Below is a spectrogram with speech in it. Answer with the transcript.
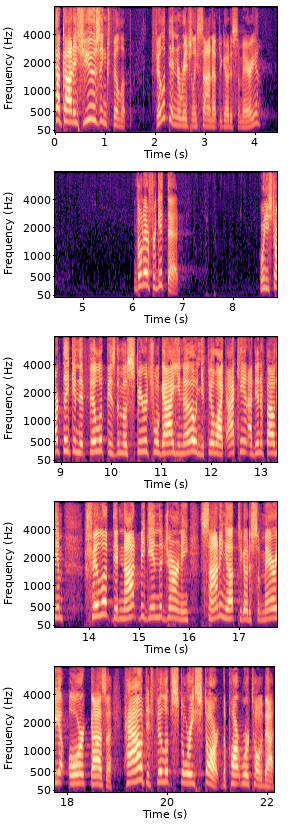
how God is using Philip. Philip didn't originally sign up to go to Samaria. Don't ever forget that. When you start thinking that Philip is the most spiritual guy you know and you feel like I can't identify with him, Philip did not begin the journey signing up to go to Samaria or Gaza. How did Philip's story start? The part we're told about.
